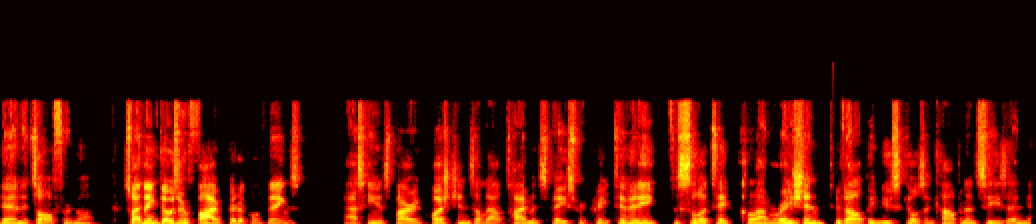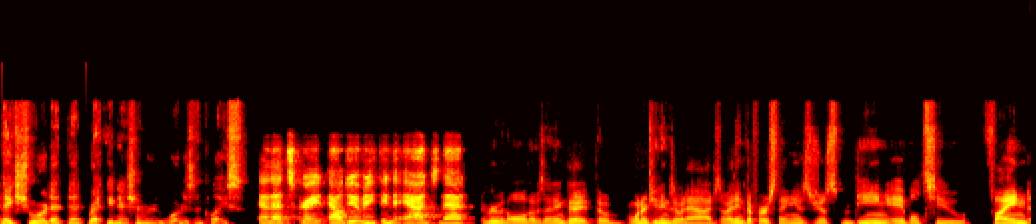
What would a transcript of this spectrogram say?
then it's all for naught. So I think those are five critical things asking inspiring questions, allow time and space for creativity, facilitate collaboration, developing new skills and competencies, and make sure that that recognition reward is in place. Yeah, that's great. Al, do you have anything to add to that? I agree with all of those. I think the, the one or two things I would add. So I think the first thing is just being able to find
